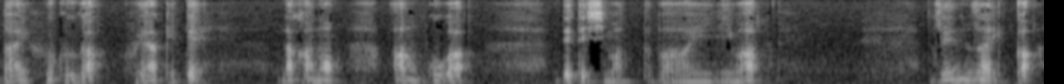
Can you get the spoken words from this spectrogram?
大福がふやけて中のあんこが出てしまった場合には、ぜんざいか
